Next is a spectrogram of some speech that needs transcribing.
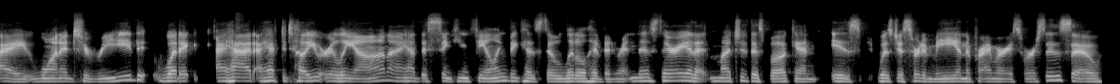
I wanted to read. What it, I had, I have to tell you early on, I had this sinking feeling because so little had been written in this area that much of this book and is was just sort of me and the primary sources. So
